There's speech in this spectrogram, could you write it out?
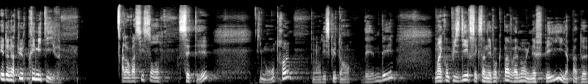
et de nature primitive. Alors voici son CT qui montre, on discute en DMD, moins qu'on puisse dire, c'est que ça n'évoque pas vraiment une FPI, il n'y a pas de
